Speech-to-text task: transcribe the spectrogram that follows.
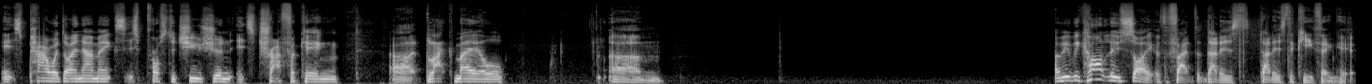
it's power dynamics, it's prostitution, it's trafficking, uh, blackmail. Um, I mean, we can't lose sight of the fact that that is that is the key thing here.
